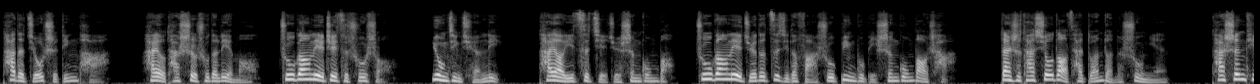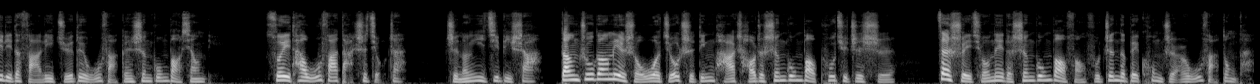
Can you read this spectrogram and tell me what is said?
他的九齿钉耙。还有他射出的猎矛，朱刚烈这次出手用尽全力，他要一次解决申公豹。朱刚烈觉得自己的法术并不比申公豹差，但是他修道才短短的数年，他身体里的法力绝对无法跟申公豹相比，所以他无法打持久战，只能一击必杀。当朱刚烈手握九齿钉耙朝着申公豹扑去之时，在水球内的申公豹仿佛真的被控制而无法动弹，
